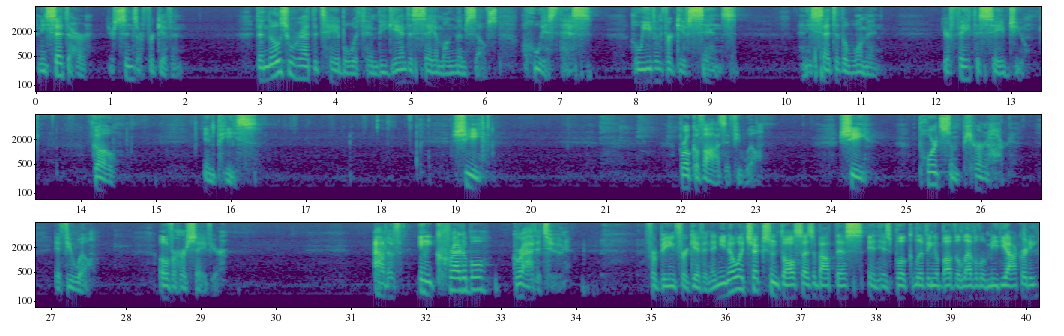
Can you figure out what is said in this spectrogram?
And he said to her, Your sins are forgiven. Then those who were at the table with him began to say among themselves, Who is this who even forgives sins? And he said to the woman, Your faith has saved you. Go in peace. She broke a vase, if you will. She poured some pure nard, if you will, over her Savior. Out of incredible gratitude for being forgiven. And you know what Chuck Swindoll says about this in his book, Living Above the Level of Mediocrity?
